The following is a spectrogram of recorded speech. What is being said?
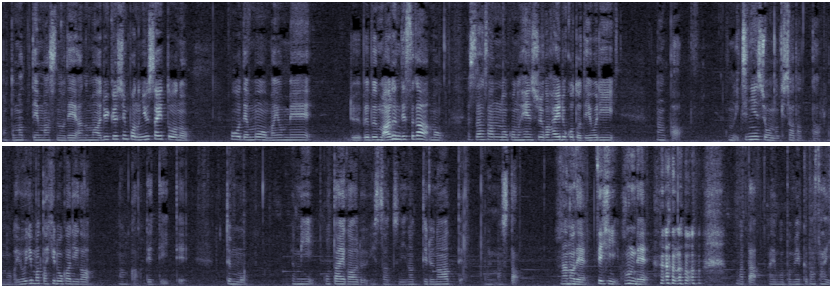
まとまっていますのであのまあ琉球新報のニュースサイトの方でもまあ読める部分もあるんですがもう安田さんのこの編集が入ることでよりなんかこの一人称の記者だったものがよりまた広がりがなんか出ていてとても読み応えがある一冊になってるなって思いました。なので ぜひ本であのまたお買い求めください。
